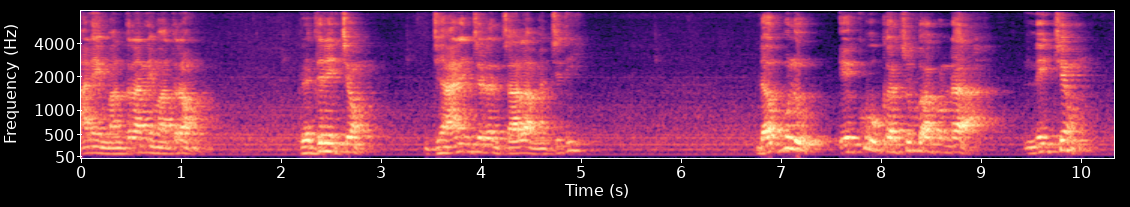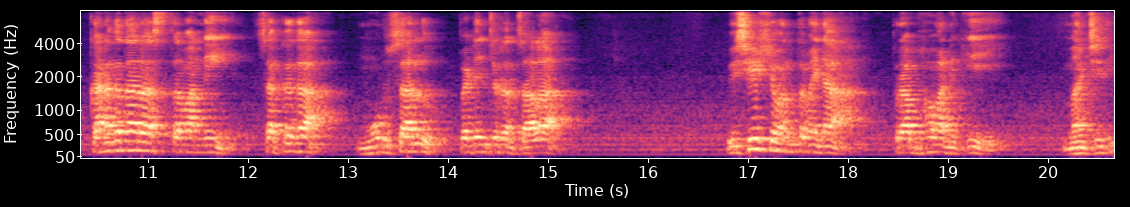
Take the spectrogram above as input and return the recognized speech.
అనే మంత్రాన్ని మాత్రం ప్రతినిత్యం ధ్యానించడం చాలా మంచిది. డబ్బులు ఎక్కువ ఖర్చు కాకుండా నిత్యం కనకదార స్తవాన్ని చక్కగా మూడుసార్లు పఠించడం చాలా విశేషవంతమైన ప్రభావానికి మంచిది.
